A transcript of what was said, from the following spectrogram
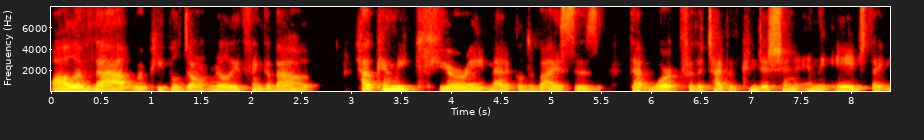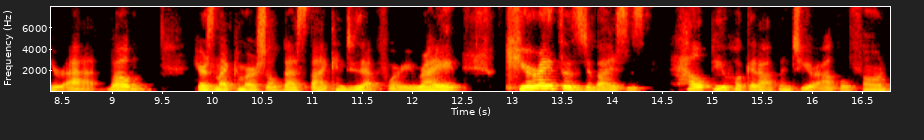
All of that where people don't really think about how can we curate medical devices that work for the type of condition and the age that you're at? Well, here's my commercial best buy can do that for you right curate those devices help you hook it up into your apple phone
